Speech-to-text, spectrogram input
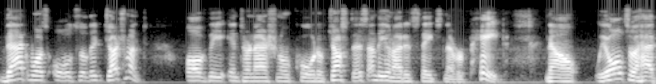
That was also the judgment of the International Court of Justice, and the United States never paid. Now, we also had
